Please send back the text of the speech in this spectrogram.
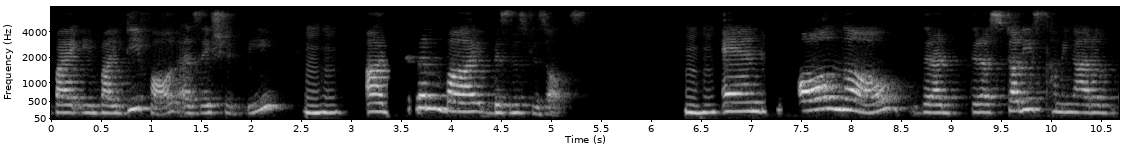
by by default, as they should be, mm-hmm. are driven by business results. Mm-hmm. And we all know there are there are studies coming out of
